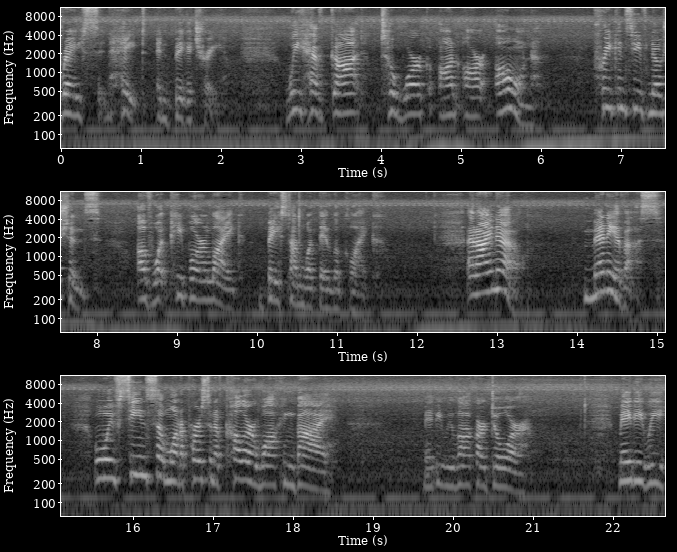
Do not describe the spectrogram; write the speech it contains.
race and hate and bigotry. We have got to work on our own preconceived notions of what people are like based on what they look like. And I know many of us, when we've seen someone, a person of color walking by, maybe we lock our door. Maybe we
